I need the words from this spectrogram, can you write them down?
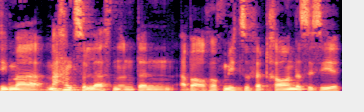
die mal machen zu lassen und dann aber auch auf mich zu vertrauen, dass ich sie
